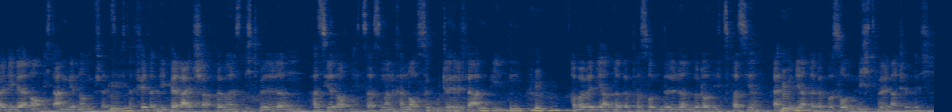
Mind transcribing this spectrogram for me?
weil die werden auch nicht angenommen, schätze mhm. ich. Da fehlt dann die Bereitschaft. Wenn man es nicht will, dann passiert auch nichts. Also man kann noch so gute Hilfe anbieten, mhm. aber wenn die andere Person will, dann wird auch nichts passieren. Äh, mhm. Wenn die andere Person nicht will, natürlich.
